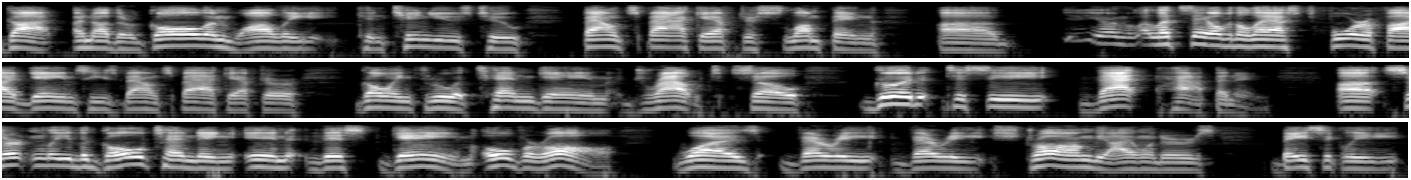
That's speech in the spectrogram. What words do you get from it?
got another goal, and Wally continues to bounce back after slumping. Uh, you know, let's say over the last four or five games, he's bounced back after going through a 10 game drought. So good to see that happening. Uh, certainly, the goaltending in this game overall was very, very strong. The Islanders basically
